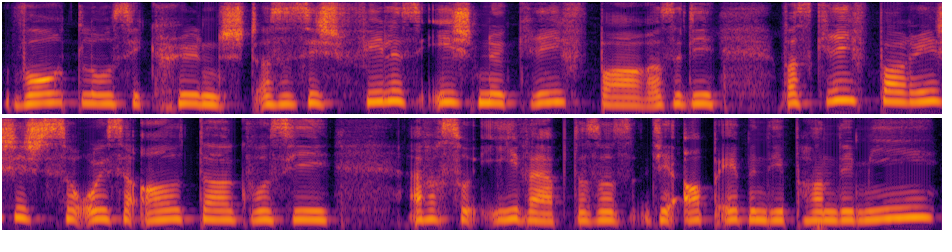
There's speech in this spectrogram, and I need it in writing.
wortlose Kunst. Also es ist, vieles ist nicht greifbar. Also die, was greifbar ist, ist so unser Alltag, wo sie einfach so einwebt. Also die abebende Pandemie,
